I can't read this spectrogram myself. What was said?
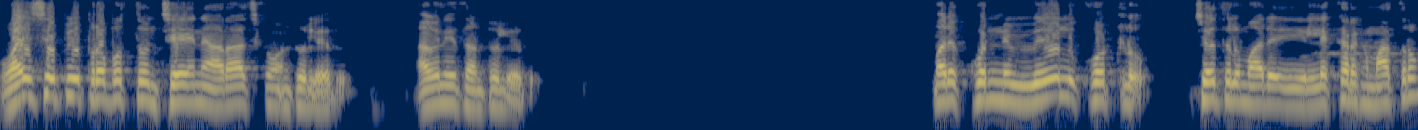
వైసీపీ ప్రభుత్వం చేయని అరాచకం అంటూ లేదు అవినీతి అంటూ లేదు. మరి కొన్ని వేలు కోట్లు చేతులు మారే ఈ లెక్కరకు మాత్రం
